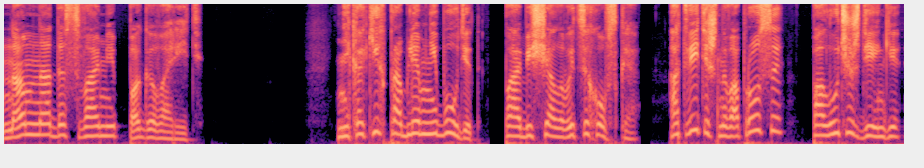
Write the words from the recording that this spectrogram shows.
нам надо с вами поговорить». «Никаких проблем не будет», — пообещала Войцеховская. «Ответишь на вопросы — получишь деньги.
